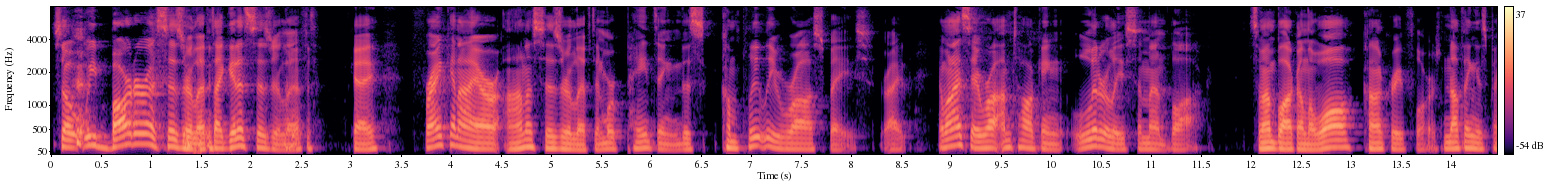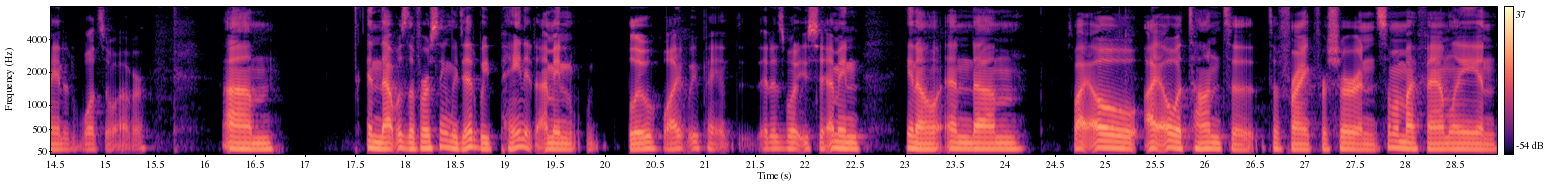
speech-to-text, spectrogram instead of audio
so we barter a scissor lift. I get a scissor lift. Okay, Frank and I are on a scissor lift and we're painting this completely raw space, right? And when I say raw, I'm talking literally cement block, cement block on the wall, concrete floors. Nothing is painted whatsoever. Um, and that was the first thing we did. We painted. I mean, blue, white. We painted. It is what you see. I mean, you know, and um, so I owe I owe a ton to to Frank for sure, and some of my family, and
